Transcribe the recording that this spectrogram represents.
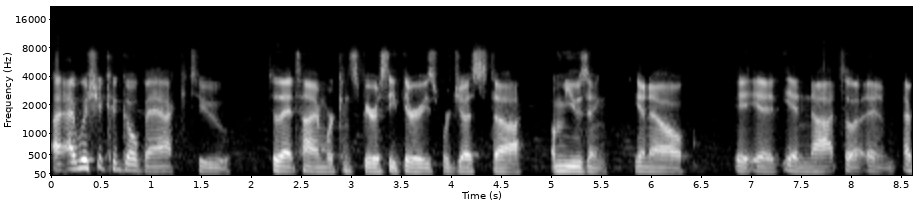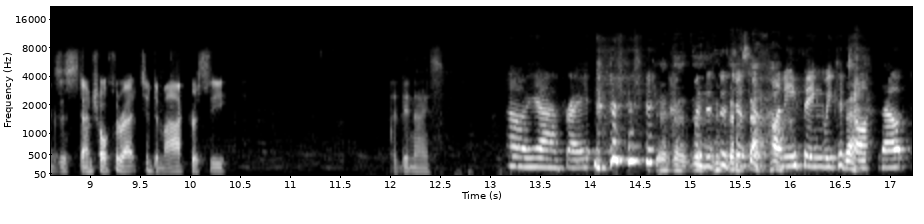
I, I, wish it could go back to to that time where conspiracy theories were just uh, amusing. You know, in, not an existential threat to democracy. That'd be nice. Oh yeah, right. when this is just a funny thing we could talk about.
